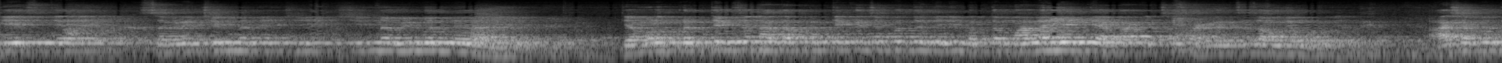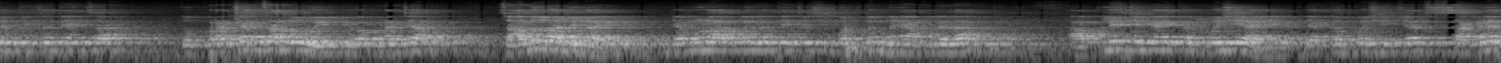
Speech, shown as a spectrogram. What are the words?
तेच ते सगळे चिन्ह त्यांची चिन्ह विबंध झाली त्यामुळे प्रत्येक जण आता प्रत्येकाच्या पद्धतीने फक्त मला एक द्या बाकीचं सगळ्यांचं जाऊ दे म्हणून. अशा पद्धतीचा त्यांचा तो प्रचार चालू होईल किंवा प्रचार चालू झालेला आहे. त्यामुळं आपल्याला त्याच्याशी मतलब नाही. आपल्याला आपली जे काही कपशी आहे त्या कपशीच्या सगळ्या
